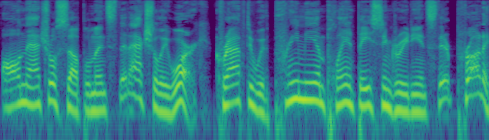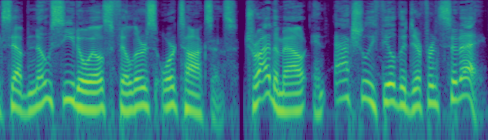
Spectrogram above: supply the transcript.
all natural supplements that actually work. Crafted with premium plant based ingredients, their products have no seed oils, fillers, or toxins. Try them out and actually feel the difference today.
